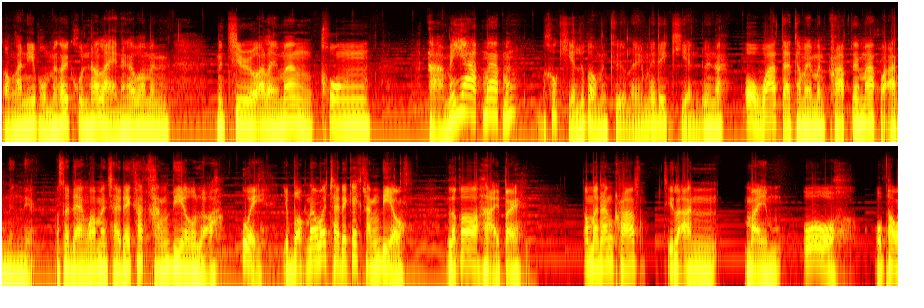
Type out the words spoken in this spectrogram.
สองอันนี้ผมไม่ค่อยคุ้นเท่าไหร่นะครับว่ามัน material อะไรมั่งคงหาไม่ยากมากมั้งเขาเขียนหรือเปล่ามันคืออะไรไม่ได้เขียนด้วยนะ โอ้ว่าแต่ทำไมมันคราฟได้มากกว่าอันหนึงเนี่ยแสดงว่ามันใช้ได้แค่ครั้งเดียวเหรออุ้ยอย่าบอกนะว่าใช้ได้แค่ครั้งเดียว แล้วก็หายไป ต้องมานั่งคราฟทีละอันใหม่ โอ้โอภาว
